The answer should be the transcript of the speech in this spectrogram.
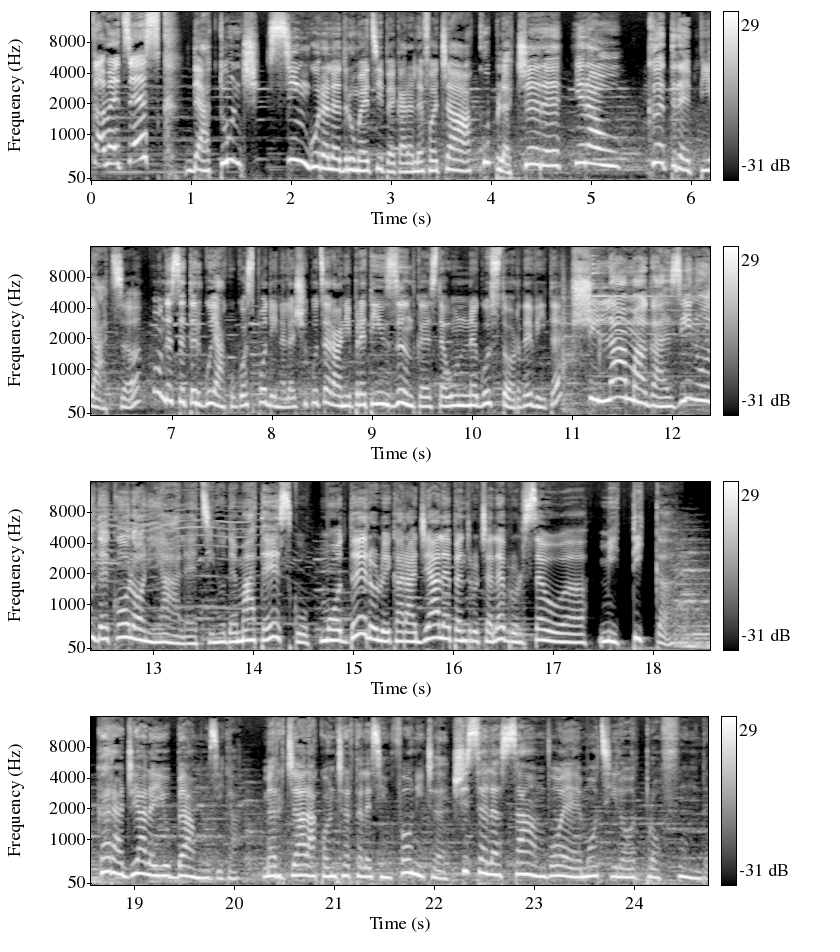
că amețesc! De atunci, singurele drumeții pe care le făcea cu plăcere erau către piață, unde se târguia cu gospodinele și cu țăranii pretinzând că este un negustor de vite, și la magazinul de coloniale, ținut de Matescu, modelul lui Caragiale pentru celebrul său uh, mitică. Caragiale iubea muzica, mergea la concertele sinfonice și se lăsa în voia emoțiilor profunde.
